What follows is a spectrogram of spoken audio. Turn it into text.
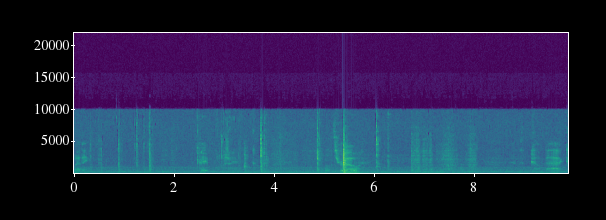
webbing. Okay. Pull it through. And then come back.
